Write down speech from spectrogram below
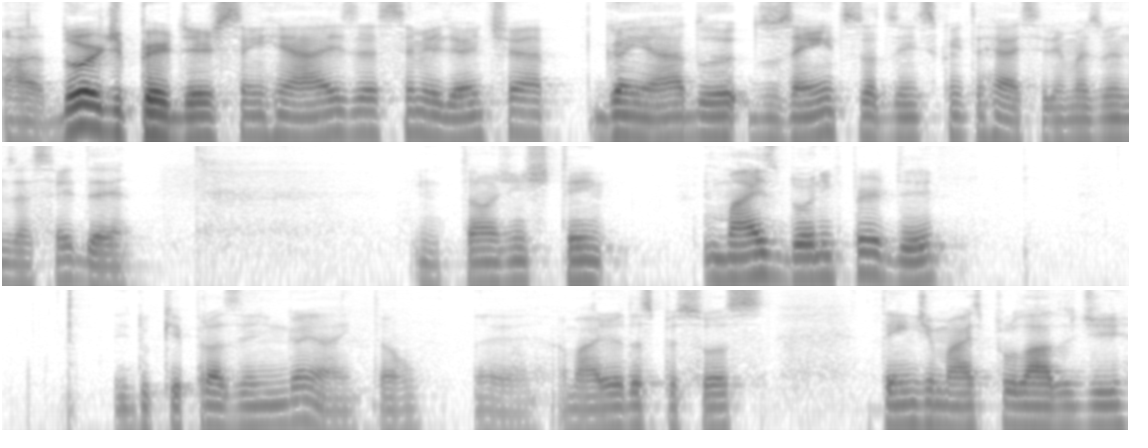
a dor de perder 100 reais é semelhante a ganhar 200 a 250 reais. Seria mais ou menos essa a ideia. Então, a gente tem mais dor em perder do que prazer em ganhar. Então, é, a maioria das pessoas tende mais para o lado de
